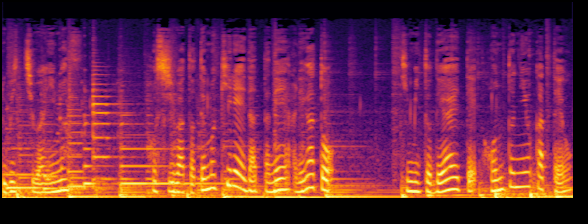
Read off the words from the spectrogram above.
ルビッチは言います。星はとても綺麗だったね。ありがとう。君と出会えて本当によかったよ。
